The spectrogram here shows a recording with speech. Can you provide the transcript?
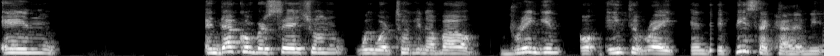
And in that conversation, we were talking about bringing or integrate in the Peace Academy,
